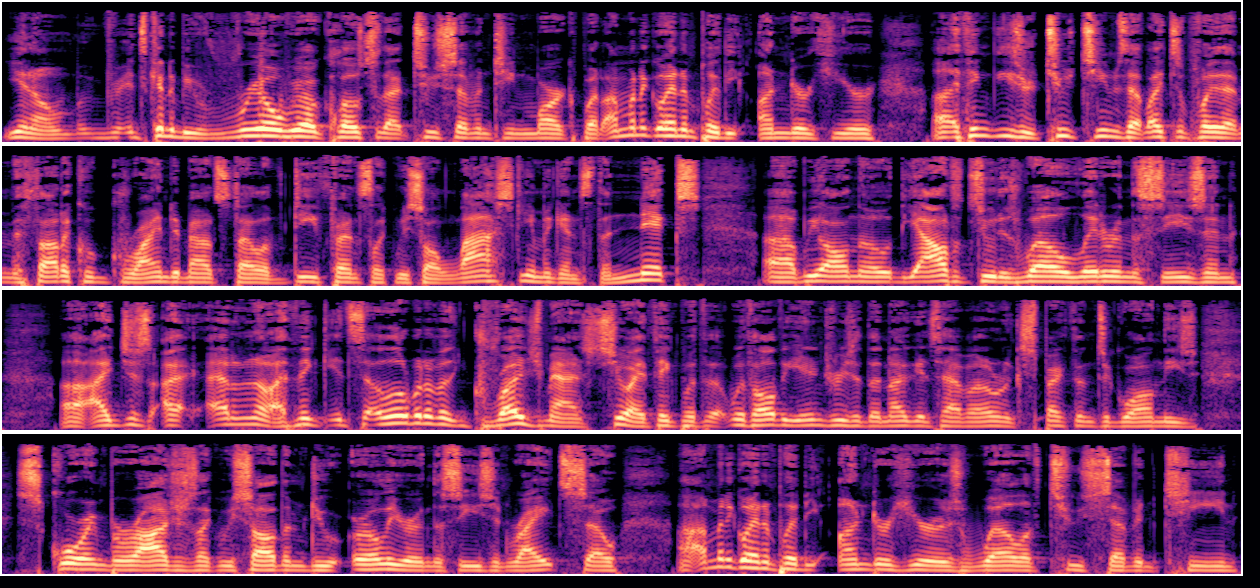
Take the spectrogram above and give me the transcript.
you know, it's going to be real, real close to that 217 mark. But I'm going to go ahead and play the under here. Uh, I think these are two teams that like to play that methodical, grind them out style of defense, like we saw last game against the Knicks. Uh, we all know the altitude as well later in the season. Uh, I just, I, I don't know. I think it's a little bit of a grudge match too. I think with with all the injuries that the Nuggets have, I don't expect them to go on these scoring barrages like we saw them do earlier in the season, right? So uh, I'm going to go ahead and play the under here as well of 217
